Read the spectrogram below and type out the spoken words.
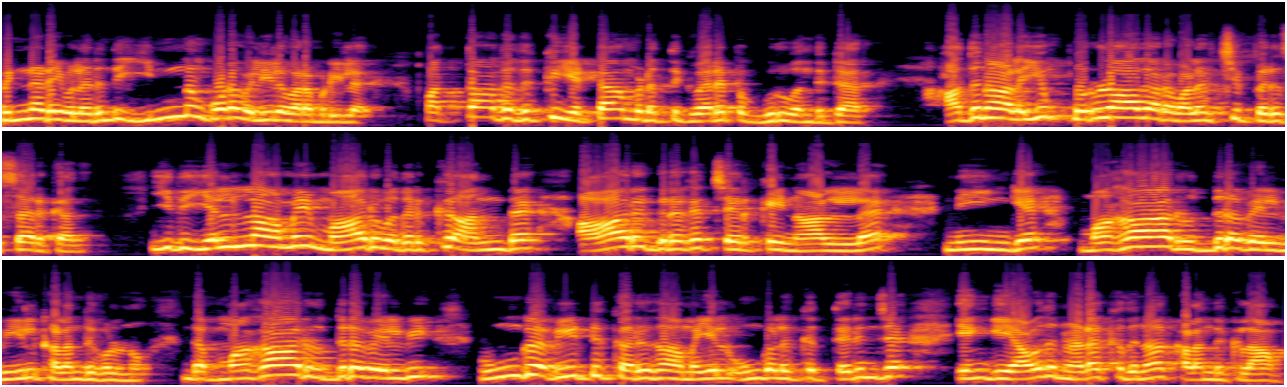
பின்னடைவுல இருந்து இன்னும் கூட வெளியில வர முடியல. பத்தாததுக்கு எட்டாம் இடத்துக்கு வேற இப்ப குரு வந்துட்டார். அதனாலையும் பொருளாதார வளர்ச்சி பெருசா இருக்காது. இது எல்லாமே மாறுவதற்கு அந்த ஆறு கிரக சேர்க்கை நாள்ல நீங்க மகா ருத்ர வேள்வியில் கலந்து கொள்ளணும். இந்த மகா ருத்ர வேள்வி உங்க வீட்டுக்கு அருகாமையில் உங்களுக்கு தெரிஞ்ச எங்கேயாவது நடக்குதுன்னா கலந்துக்கலாம்.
